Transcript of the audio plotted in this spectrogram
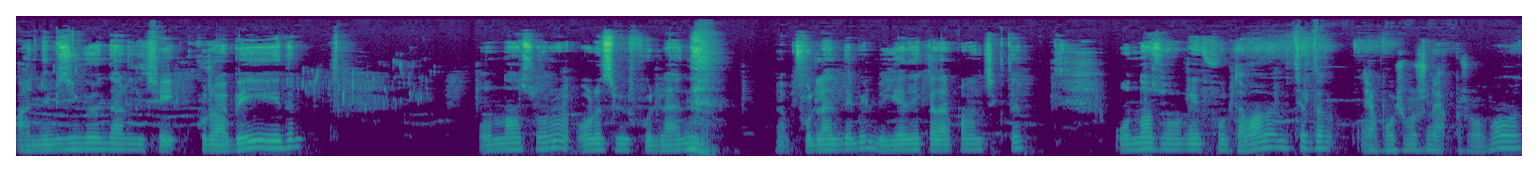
Annemizin gönderdiği şey kurabiyeyi yedim. Ondan sonra orası bir fullendi. Yani fullendi değil mi? Yarıya kadar falan çıktı. Ondan sonra orayı full tamamen bitirdim. Ya boş boşuna yapmış oldum ama.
